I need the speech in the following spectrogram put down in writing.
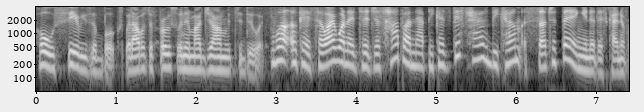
whole series of books. But I was the first one in my genre to do it. Well, okay, so I wanted to just hop on that because this has become such a thing. You know, this kind of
